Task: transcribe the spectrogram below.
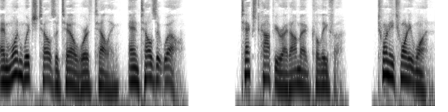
And one which tells a tale worth telling, and tells it well. Text copyright Ahmed Khalifa. 2021.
